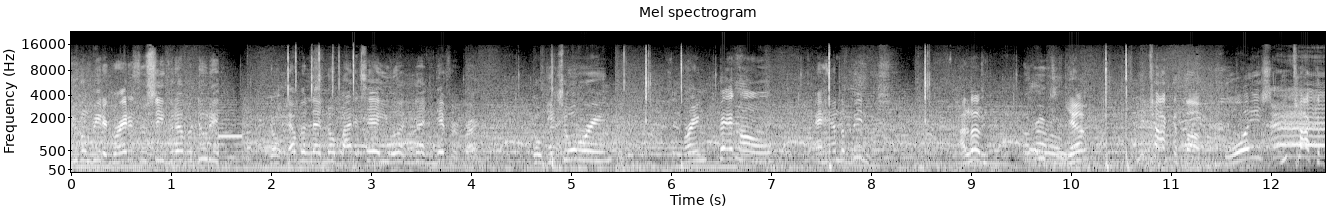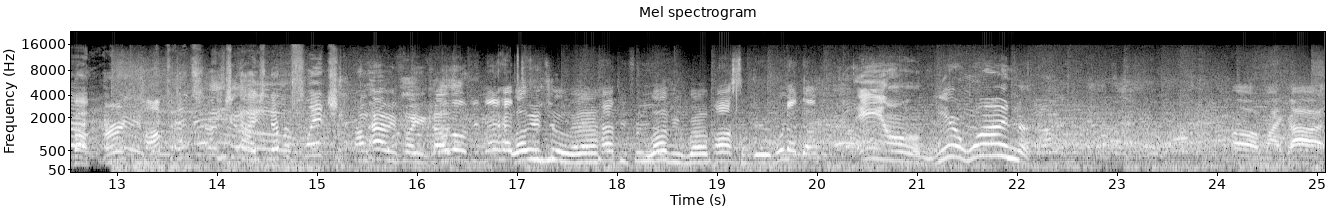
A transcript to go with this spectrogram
You're gonna be the greatest receiver to ever do this. Don't ever let nobody tell you look nothing different, bro. Go get you a ring, bring back home, and handle business. I love you. Yep. You talk about poise. You talk about earned confidence. These guys never flinch. I'm happy for you, coach. I love you, man. Happy Love for you too, man. Happy for you. Love you, bro. Awesome, dude. We're not done. Damn, year one. Oh my God.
